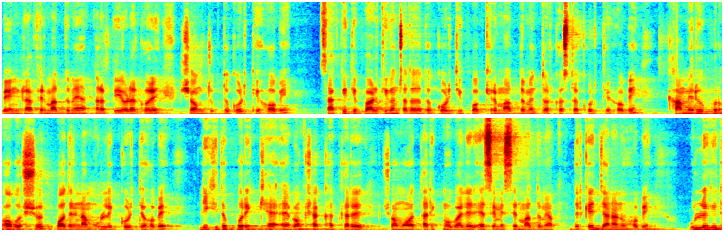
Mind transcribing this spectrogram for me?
ব্যাংক ড্রাফের মাধ্যমে আপনারা পে অর্ডার করে সংযুক্ত করতে হবে। চাকরিতে প্রার্থীগণ যথাযথ কর্তৃপক্ষের মাধ্যমে দরখাস্ত করতে হবে। খামের উপর অবশ্য পদের নাম উল্লেখ করতে হবে। লিখিত পরীক্ষা এবং সাক্ষাৎকারের সময়, তারিখ, মোবাইলের এস এম এর মাধ্যমে আপনাদেরকে জানানো হবে। উল্লেখিত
